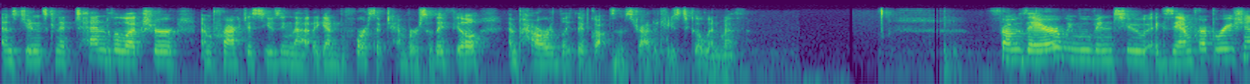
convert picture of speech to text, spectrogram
and students can attend the lecture and practice using that again before September. So they feel empowered, like they've got some strategies to go in with. From there, we move into exam preparation,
